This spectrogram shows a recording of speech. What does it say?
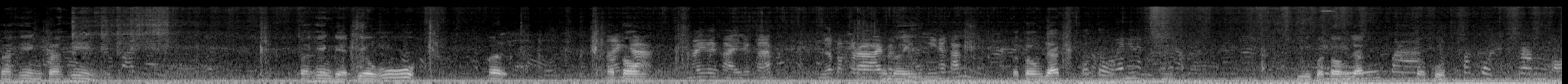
ปลาแห้ง ปลาแห้ง ปลาแห้งแดดเดียว โอ้เฮ้ยปลาตอง ไม่ไข่เลยครับ เนื้อปลากรายปลาซิวมีนะครับปลาตองยักษ์ปรากฏดูปลาตองยักษ์ปรากฏปรากฏครั้งเหรอ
